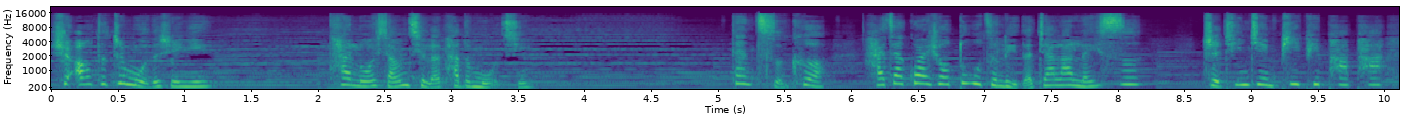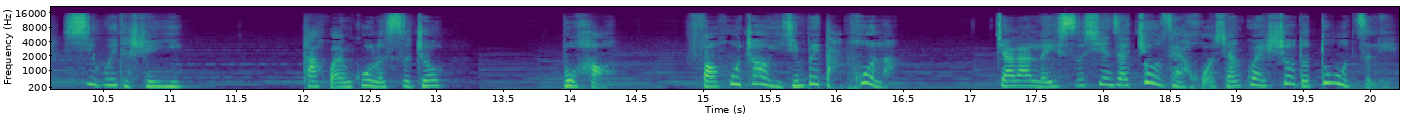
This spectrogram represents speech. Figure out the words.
是奥特之母的声音。泰罗想起了他的母亲，但此刻还在怪兽肚子里的加拉雷斯，只听见噼噼啪啪细微的声音。他环顾了四周，不好，防护罩已经被打破了。加拉雷斯现在就在火山怪兽的肚子里，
